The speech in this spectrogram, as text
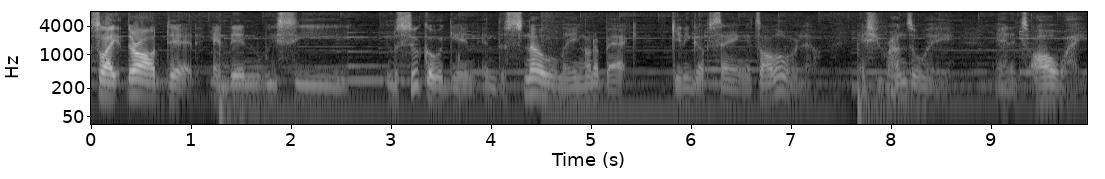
So like they're all dead, and then we see Masuko again in the snow, laying on her back, getting up, saying it's all over now, and she runs away, and it's all white,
